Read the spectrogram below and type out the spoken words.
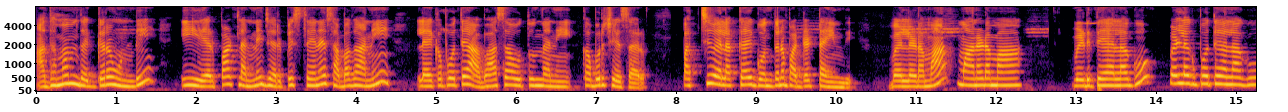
అధమం దగ్గర ఉండి ఈ ఏర్పాట్లన్నీ జరిపిస్తేనే సభ కానీ లేకపోతే అభాస అవుతుందని కబురు చేశారు. పచ్చి వెలక్కాయ గొంతున పడ్డట్టయింది. వెళ్ళడమా? మానడమా? వెడితే ఎలాగూ? వెళ్ళకపోతే ఎలాగూ?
